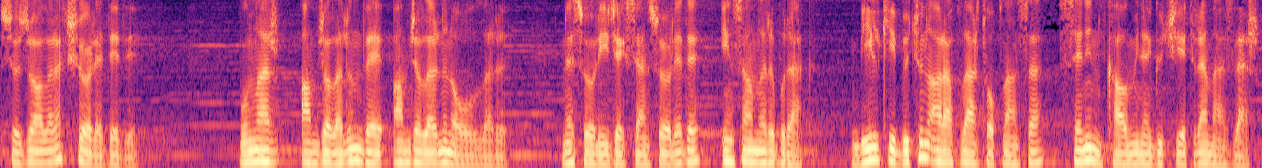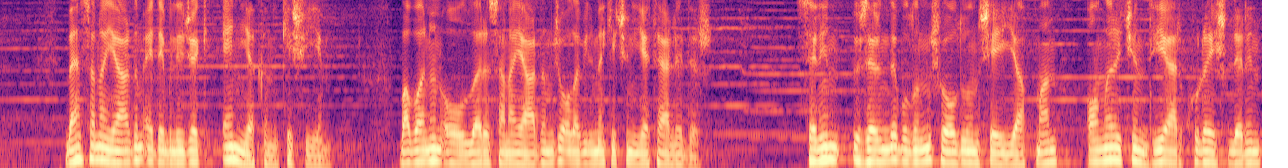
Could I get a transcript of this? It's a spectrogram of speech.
sözü alarak şöyle dedi. Bunlar amcaların ve amcalarının oğulları. Ne söyleyeceksen söyle de insanları bırak. Bil ki bütün Araplar toplansa senin kavmine güç yetiremezler. Ben sana yardım edebilecek en yakın kişiyim. Babanın oğulları sana yardımcı olabilmek için yeterlidir. Senin üzerinde bulunmuş olduğun şeyi yapman, onlar için diğer Kureyşlilerin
